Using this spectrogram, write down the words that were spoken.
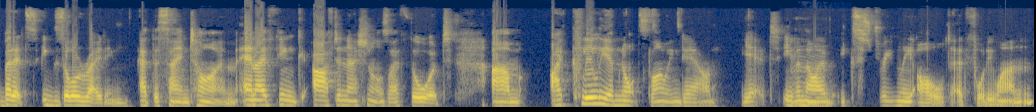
but it's exhilarating at the same time. And I think after nationals, I thought um, I clearly am not slowing down yet, even mm. though I'm extremely old at 41.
